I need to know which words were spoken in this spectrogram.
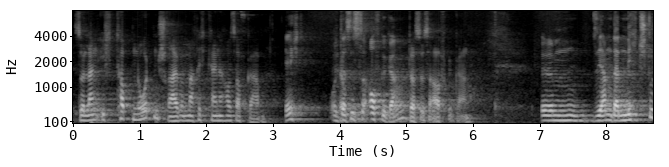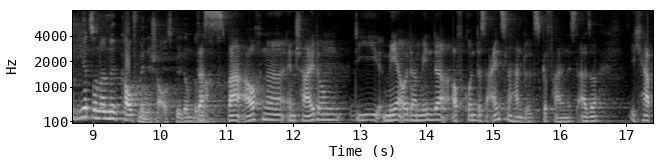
solange ich Top-Noten schreibe, mache ich keine Hausaufgaben. Echt? Und das ist aufgegangen? Das ist aufgegangen. Ähm, Sie haben dann nicht studiert, sondern eine kaufmännische Ausbildung gemacht. Das war auch eine Entscheidung, die mehr oder minder aufgrund des Einzelhandels gefallen ist. Also ich habe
